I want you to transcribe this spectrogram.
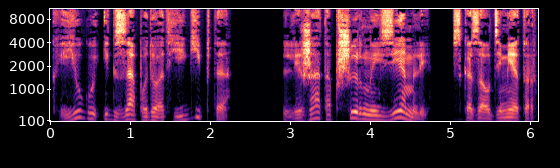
К югу и к западу от Египта лежат обширные земли, — сказал Диметр.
